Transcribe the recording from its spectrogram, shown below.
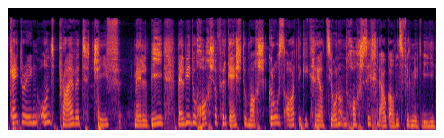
die Catering- und Private Chief Melby. Melby, du kochst schon für Gäste, du machst großartige Kreationen und kochst sicher auch ganz viel mit Wein.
